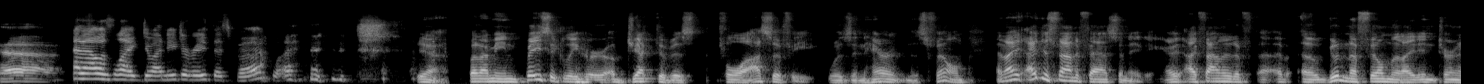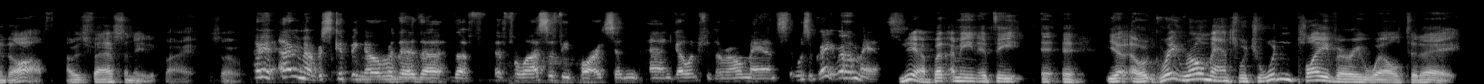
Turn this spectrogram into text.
Yeah. And I was like, "Do I need to read this book?" Yeah. But I mean, basically, her objectivist philosophy was inherent in this film, and I, I just found it fascinating. I, I found it a, a, a good enough film that I didn't turn it off. I was fascinated by it. So I, I remember skipping over the, the the philosophy parts and and going for the romance. It was a great romance. yeah, but I mean, if the uh, uh, yeah, a great romance which wouldn't play very well today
